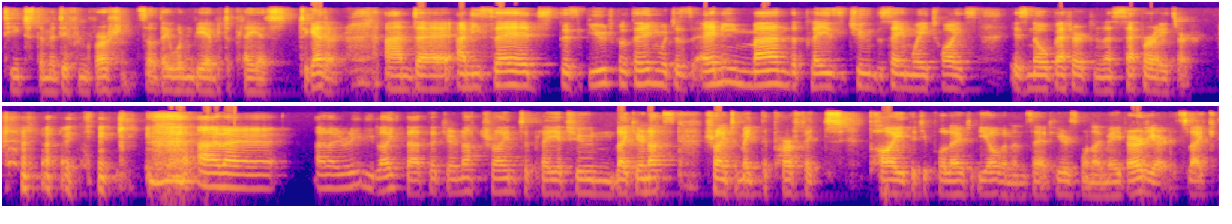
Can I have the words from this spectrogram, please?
teach them a different version so they wouldn't be able to play it together. And uh, and he said this beautiful thing which is any man that plays a tune the same way twice is no better than a separator. I think. And uh, and I really like that that you're not trying to play a tune like you're not trying to make the perfect pie that you pull out of the oven and said here's one I made earlier. It's like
